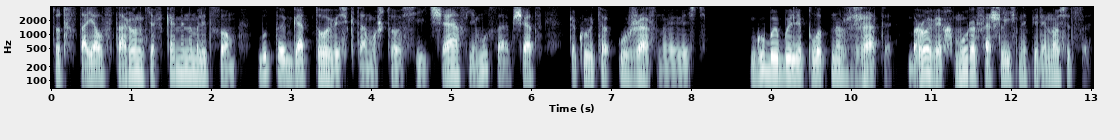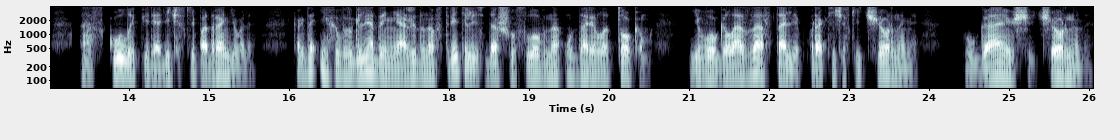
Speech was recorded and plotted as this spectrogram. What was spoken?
Тот стоял в сторонке с каменным лицом, будто готовясь к тому, что сейчас ему сообщат какую-то ужасную весть. Губы были плотно сжаты, брови хмуро сошлись на переносице, а скулы периодически подрагивали. Когда их взгляды неожиданно встретились, Дашу словно ударило током. Его глаза стали практически черными, пугающе черными.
